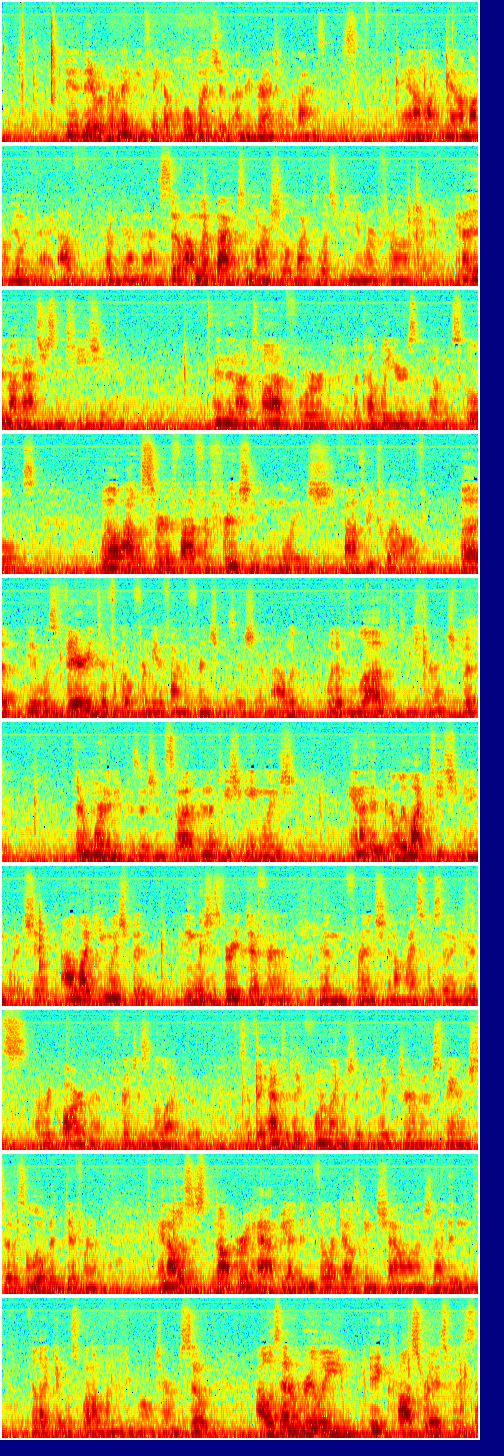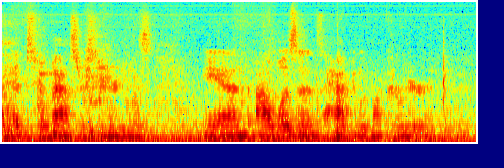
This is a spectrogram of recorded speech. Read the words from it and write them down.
then they were going to make me take a whole bunch of undergraduate classes. And I'm like, no, I'm not doing that. I've, I've done that. So I went back to Marshall, back to West Virginia where I'm from, and I did my master's in teaching. And then I taught for a couple years in public schools. Well, I was certified for French and English, 5 through 12, but it was very difficult for me to find a French position. I would, would have loved to teach French, but there weren't any positions. So I ended up teaching English, and I didn't really like teaching English. It, I like English, but English is very different than French in a high school setting. It's a requirement. French is an elective. So if they had to take a foreign language, they could take German or Spanish. So it's a little bit different. And I was just not very happy. I didn't feel like I was being challenged. I didn't feel like it was what I wanted to do long term. So I was at a really big crossroads because I had two master's degrees and I wasn't happy with my career.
